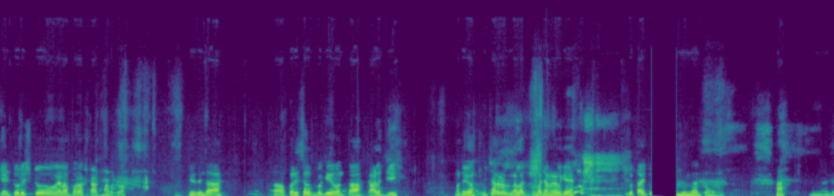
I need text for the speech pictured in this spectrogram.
ಏನು ಟೂರಿಸ್ಟು ಎಲ್ಲ ಬರೋಕ್ಕೆ ಸ್ಟಾರ್ಟ್ ಮಾಡಿದ್ರು. ಇದರಿಂದ ಪರಿಸರದ ಬಗ್ಗೆ ಇರುವಂಥ ಕಾಳಜಿ ಮತ್ತು ವಿಚಾರಗಳನ್ನೆಲ್ಲ ತುಂಬ ಜನಗಳಿಗೆ ಗೊತ್ತಾಯ್ತು. ಅಲ್ಲಿ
